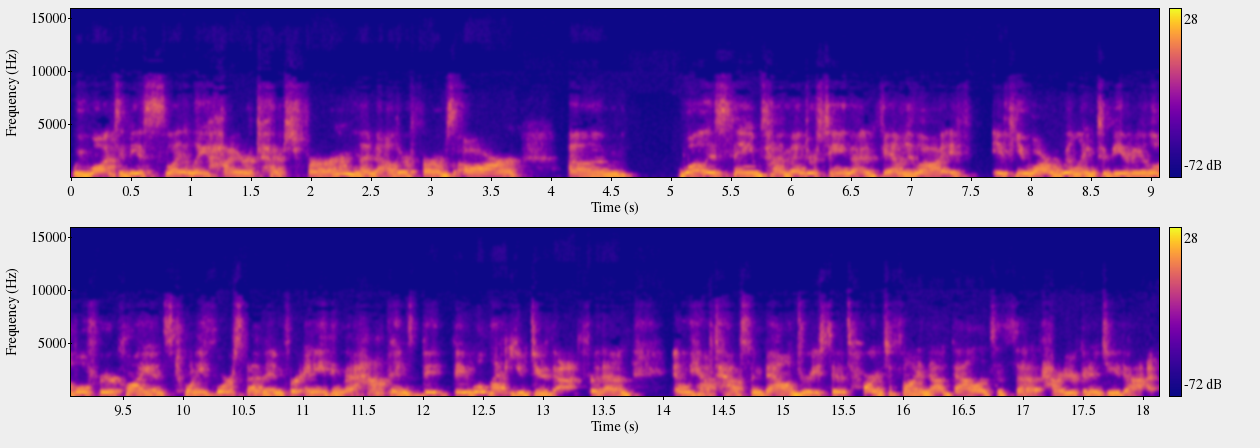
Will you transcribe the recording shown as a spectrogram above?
We want to be a slightly higher touch firm than other firms are. Um, while at the same time understanding that in family law if if you are willing to be available for your clients 24 7 for anything that happens they, they will let you do that for them. And we have to have some boundaries. So it's hard to find that balance and set up how you're going to do that.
